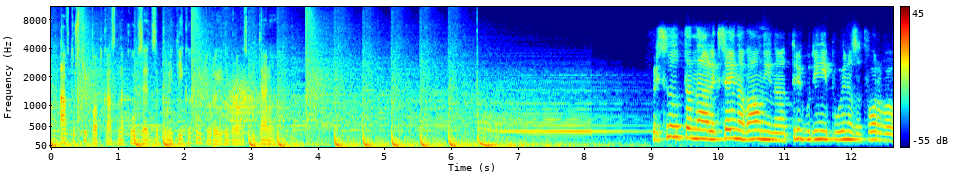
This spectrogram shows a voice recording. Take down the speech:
– авторски подкаст на Клуб Z за политика, култура и добро възпитание. Присъдата на Алексей Навални на 3 години и половина затвор в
